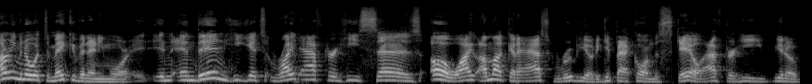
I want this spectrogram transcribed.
I don't even know what to make of it anymore. And and then he gets right after he says, "Oh, I, I'm not going to ask Rubio to get back on the scale after he, you know,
